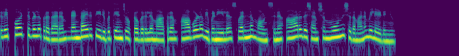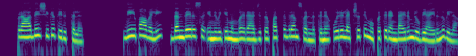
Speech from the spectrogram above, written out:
റിപ്പോർട്ടുകൾ പ്രകാരം രണ്ടായിരത്തി ഇരുപത്തിയഞ്ച് ഒക്ടോബറിൽ മാത്രം ആഗോള വിപണിയിലെ സ്വർണം ഔൺസിന് ആറ് ദശാംശം മൂന്ന് ശതമാനം വിലയിടിഞ്ഞു. പ്രാദേശിക തിരുത്തൽ. ദീപാവലി ദന്തേരസ് എന്നിവയ്ക്ക് മുമ്പ് രാജ്യത്ത് പത്ത് ഗ്രാം സ്വർണത്തിന് ഒരു ലക്ഷത്തി മുപ്പത്തിരണ്ടായിരം രൂപയായിരുന്നു വില.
